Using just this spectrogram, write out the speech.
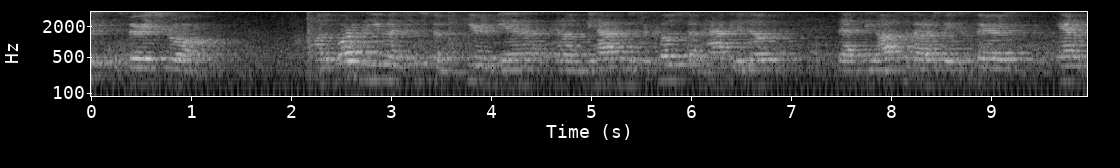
basis is very strong. On the part of the UN system here in Vienna, and on behalf of Mr. Costa, I'm happy to note that the Office of Outer Space Affairs and, of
